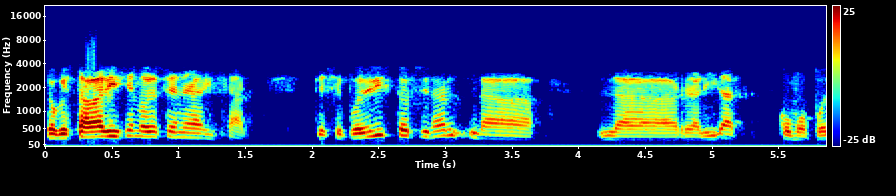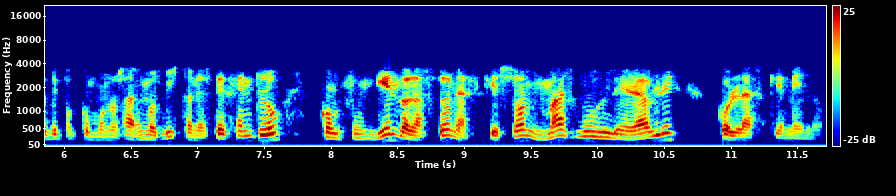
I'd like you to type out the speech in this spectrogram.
lo que estaba diciendo de generalizar que se puede distorsionar la, la realidad como puede como nos hemos visto en este ejemplo confundiendo las zonas que son más vulnerables con las que menos.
